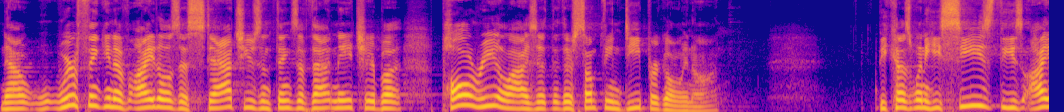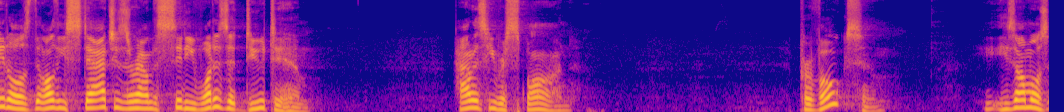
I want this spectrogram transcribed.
Now, we're thinking of idols as statues and things of that nature, but Paul realized that there's something deeper going on. Because when he sees these idols, all these statues around the city, what does it do to him? How does he respond? It provokes him. He's almost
